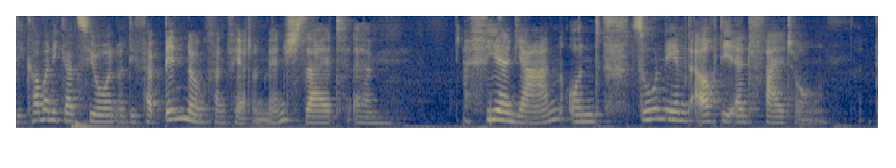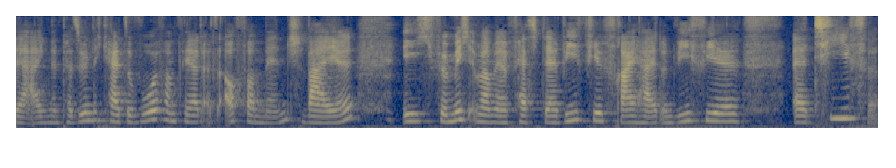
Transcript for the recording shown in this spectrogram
die Kommunikation und die Verbindung von Pferd und Mensch seit ähm, vielen Jahren und zunehmend auch die Entfaltung der eigenen Persönlichkeit, sowohl vom Pferd als auch vom Mensch, weil ich für mich immer mehr feststelle, wie viel Freiheit und wie viel äh, Tiefe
